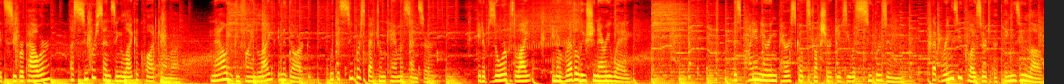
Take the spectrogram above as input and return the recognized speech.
Its superpower? A super sensing Leica quad camera. Now you can find light in the dark with the Super Spectrum camera sensor. It absorbs light in a revolutionary way. This pioneering periscope structure gives you a super zoom that brings you closer to the things you love.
